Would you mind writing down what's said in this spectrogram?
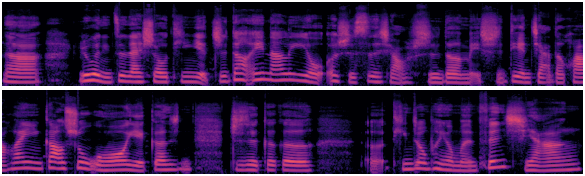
那如果你正在收听，也知道诶哪里有二十四小时的美食店家的话，欢迎告诉我，也跟就是各个呃听众朋友们分享。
